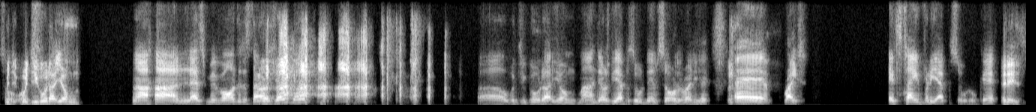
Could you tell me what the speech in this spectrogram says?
So Would, you- would you go that young? Nah, let's move on to the star show, Oh, would you go that young? Man, there's the episode name sorted already. Uh, right. It's time for the episode, okay? it is.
